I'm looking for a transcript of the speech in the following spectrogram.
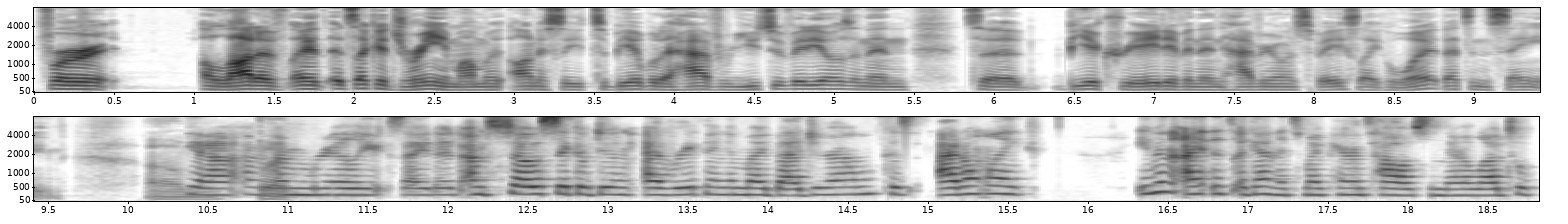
for a lot of it's like a dream hon- honestly to be able to have youtube videos and then to be a creative and then have your own space like what that's insane um Yeah, I'm, but I'm really excited. I'm so sick of doing everything in my bedroom because I don't like even I it's again it's my parents' house and they're allowed to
